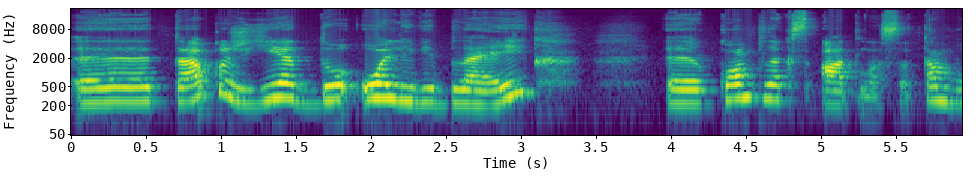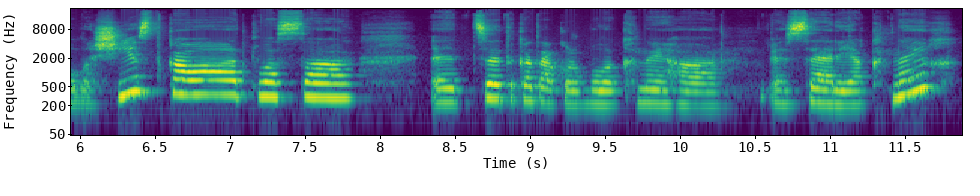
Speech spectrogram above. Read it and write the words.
Е, також є до Оліві Блейк комплекс Атласа. Там була шістка Атласа. Е, це така також була книга, е, серія книг.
